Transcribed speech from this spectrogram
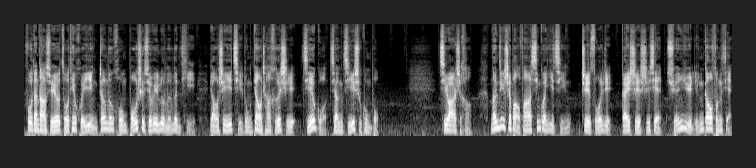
复旦大学昨天回应张文宏博士学位论文问题，表示已启动调查核实，结果将及时公布。七月二十号，南京市爆发新冠疫情，至昨日，该市实现全域零高风险，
